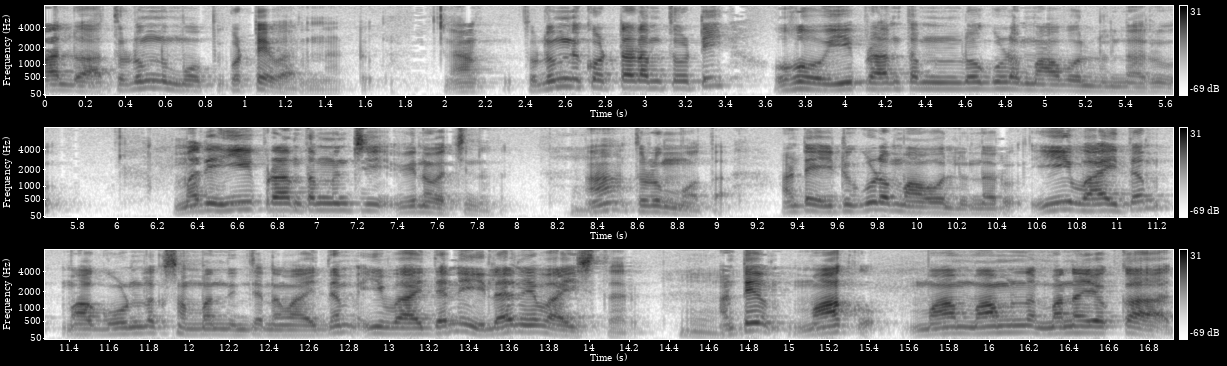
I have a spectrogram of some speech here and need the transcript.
వాళ్ళు ఆ తుడుంను మోపి కొట్టేవారు అన్నట్టు ఆ తుడుంని కొట్టడంతో ఓహో ఈ ప్రాంతంలో కూడా మా వాళ్ళు ఉన్నారు. మరి ఈ ప్రాంతం నుంచి వినవచ్చినది ఆ, తుడుం మోత. అంటే ఇటు కూడా మా వాళ్ళు ఉన్నారు. ఈ వాయిద్యం మా గోండ్లకు సంబంధించిన వాయిద్యం. ఈ వాయిద్యాన్ని ఇలానే వాయిస్తారు. అంటే మాకు మా మామూలు మన యొక్క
